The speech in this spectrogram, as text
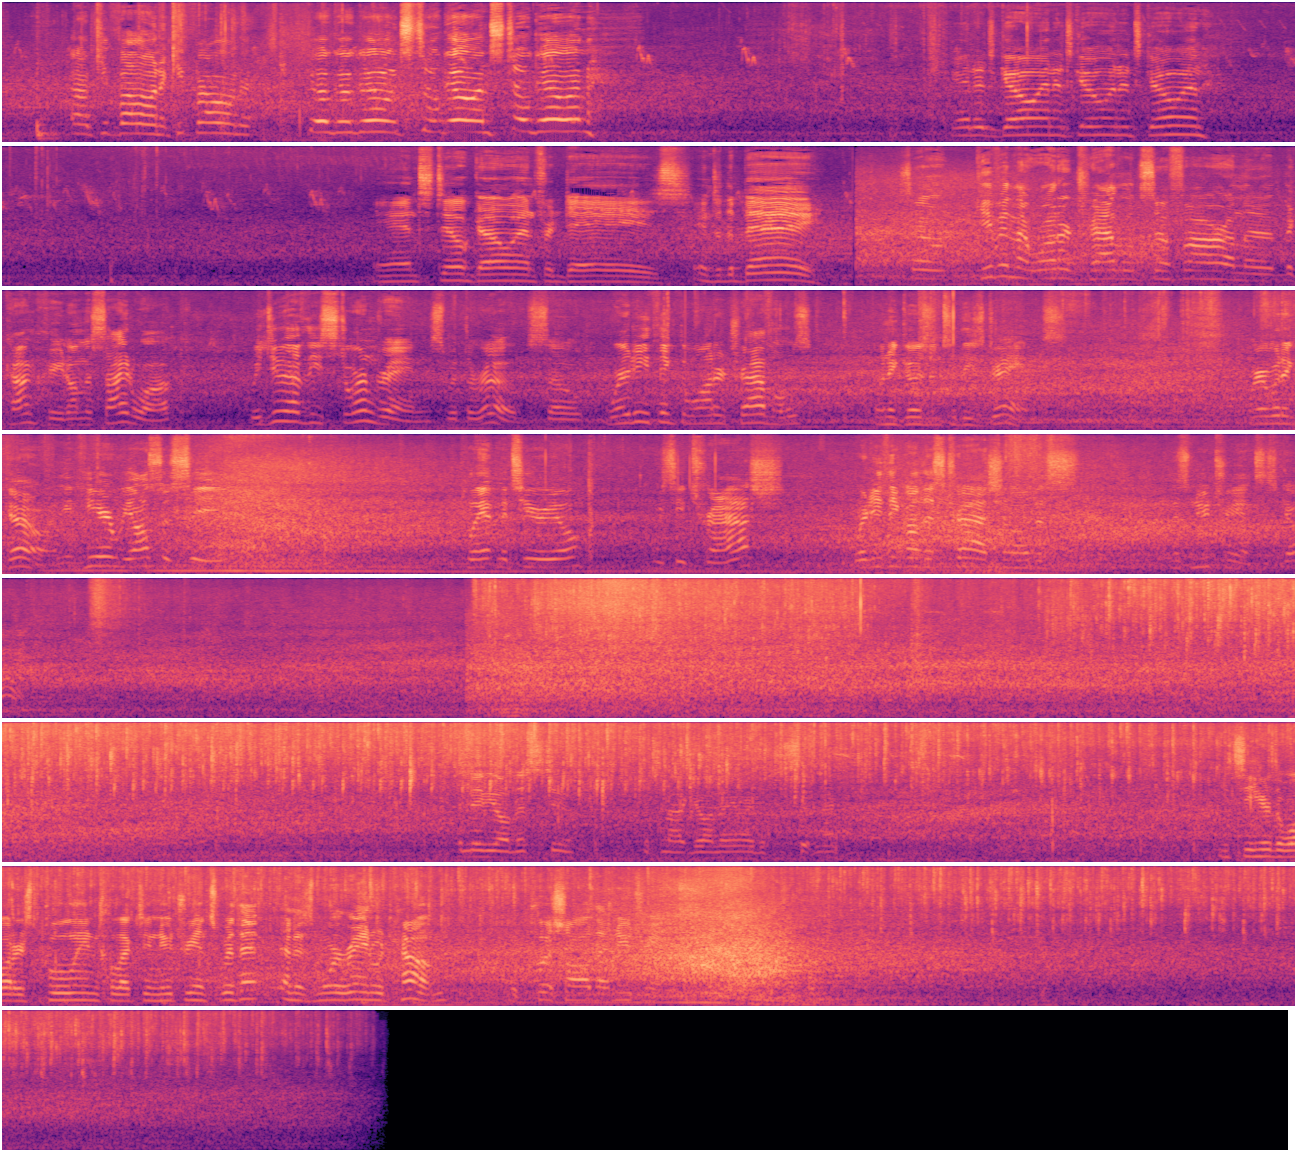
Oh, keep following it, keep following it. Go, go, go. It's still going, still going. And it's going, it's going, it's going. And still going for days into the bay. So, given that water traveled so far on the, the concrete, on the sidewalk, we do have these storm drains with the roads. So, where do you think the water travels when it goes into these drains? Where would it go? I mean, here we also see plant material. We see trash. Where do you think all this trash and all this, this nutrients is going? And maybe all this too. It's not going anywhere, just sitting there. You see here the water's pooling, collecting nutrients with it, and as more rain would come, it would push all that nutrients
